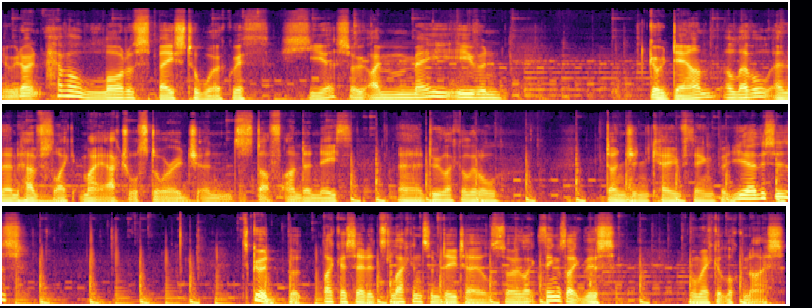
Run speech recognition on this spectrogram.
you know, we don't have a lot of space to work with here, so I may even go down a level and then have like my actual storage and stuff underneath. Uh, do like a little dungeon cave thing. But yeah, this is... It's good, but like I said, it's lacking some details. So like things like this will make it look nice.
